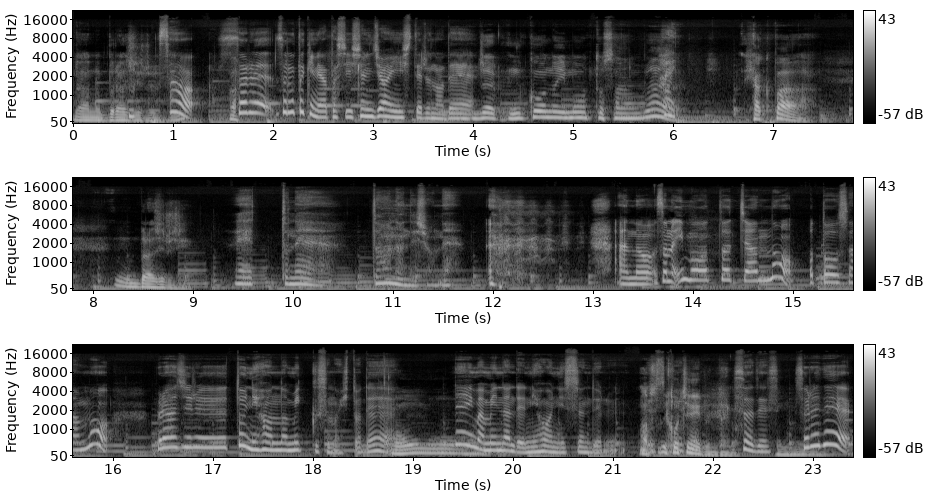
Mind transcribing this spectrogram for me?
あのブラジルそう。それその時に私一緒にジョインしてるので。じゃあ向こうの妹さんははい。100%ブラジル人。えっとねどうなんでしょうね。あのその妹ちゃんのお父さんもブラジルと日本のミックスの人で。おで今みんなで日本に住んでるんあですけど。こっちにいるんだ今。そうです。うん。それで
